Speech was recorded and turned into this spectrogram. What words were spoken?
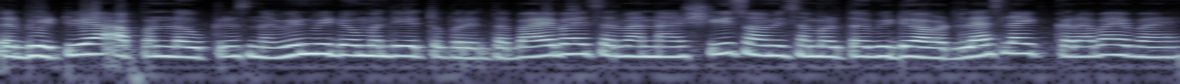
तर भेटूया आपण लवकरच नवीन व्हिडिओमध्ये येतोपर्यंत बाय बाय सर्वांना. श्री स्वामी समर्थ. व्हिडिओ आवडल्यास लाईक करा. Bye bye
